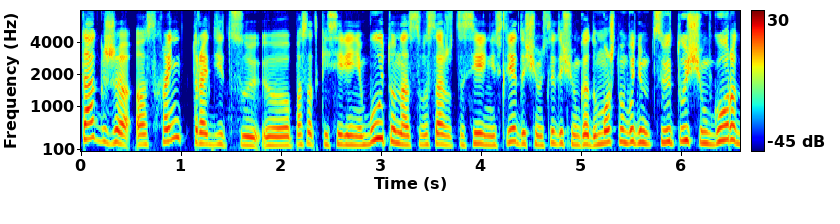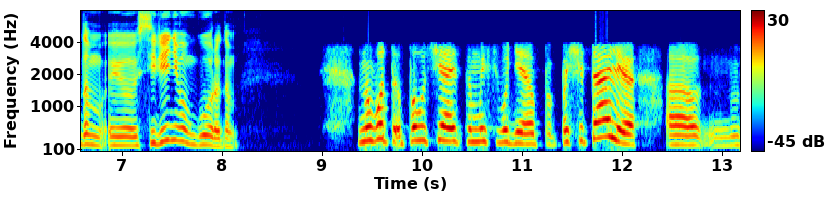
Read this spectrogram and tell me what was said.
также э, сохранит традицию э, посадки сирени? Будет у нас высаживаться сирени в следующем, в следующем году? Может, мы будем цветущим городом, э, сиреневым городом? Ну вот, получается, мы сегодня посчитали э,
